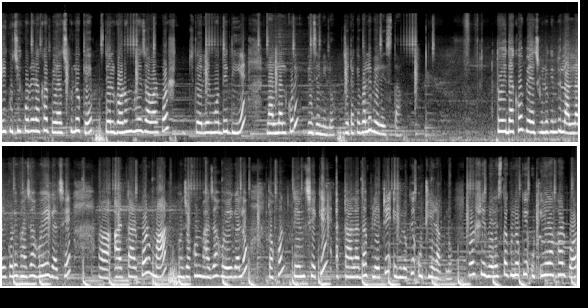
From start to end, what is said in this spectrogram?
এই কুচি করে রাখা পেঁয়াজগুলোকে তেল গরম হয়ে যাওয়ার পর তেলের মধ্যে দিয়ে লাল লাল করে ভেজে নিল, যেটাকে বলে বেরেস্তা। তো এই দেখো, পেঁয়াজগুলো কিন্তু লাল লাল করে ভাজা হয়ে গেছে। আর তারপর মা যখন ভাজা হয়ে গেল, তখন তেল ছেঁকে একটা আলাদা প্লেটে এগুলোকে উঠিয়ে রাখল। পর সেই বেরেস্তাগুলোকে উঠিয়ে রাখার পর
